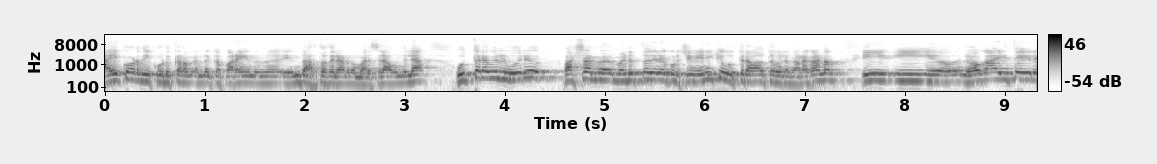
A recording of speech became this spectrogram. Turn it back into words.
ഹൈക്കോടതി കൊടുക്കണം എന്നൊക്കെ പറയുന്നത് എന്ത് അർത്ഥത്തിലാണെന്ന് മനസ്സിലാവുന്നില്ല. ഉത്തരവിൽ ഒരു വർഷം എടുത്തതിനെ കുറിച്ച് എനിക്ക് ഉത്തരവാദിത്വമില്ലെന്നാണ്. കാരണം ഈ ഈ ലോകായുക്തയിൽ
